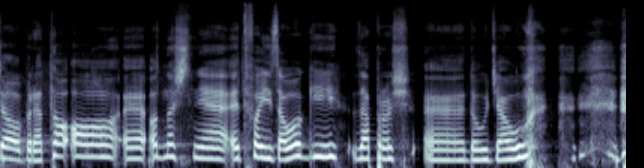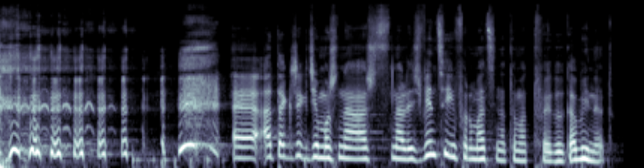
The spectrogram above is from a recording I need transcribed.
Dobra, to o e, odnośnie e, twojej załogi zaproś e, do udziału. a także gdzie można znaleźć więcej informacji na temat twojego gabinetu.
